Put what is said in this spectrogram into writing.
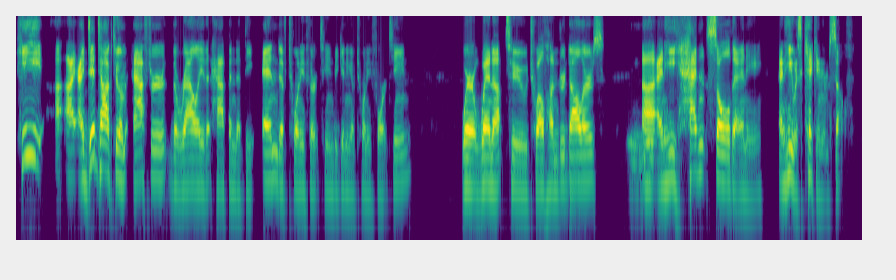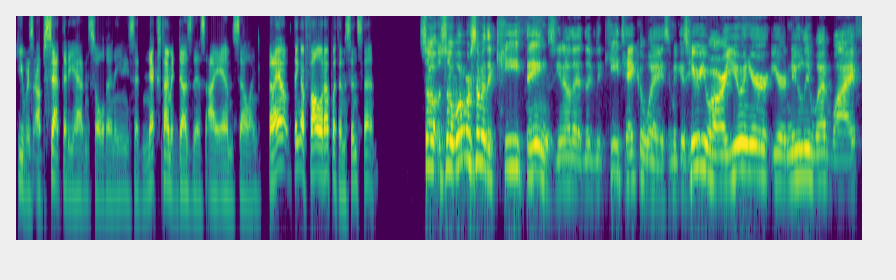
He, I, I did talk to him after the rally that happened at the end of 2013, beginning of 2014, where it went up to twelve hundred dollars, uh, and he hadn't sold any, and he was kicking himself. He was upset that he hadn't sold any, and he said, "Next time it does this, I am selling." But I don't think I've followed up with him since then. So, so what were some of the key things, you know, the, the, the key takeaways? I mean, because here you are, you and your your newlywed wife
